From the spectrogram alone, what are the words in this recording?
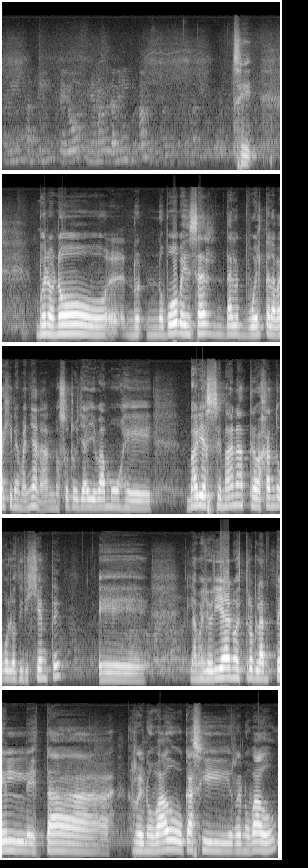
jardín infantil, pero sin embargo también es importante ese proceso formativo. Sí. Bueno, no, no, no puedo pensar dar vuelta a la página mañana. Nosotros ya llevamos eh, varias semanas trabajando con los dirigentes. Eh, la mayoría de nuestro plantel está renovado o casi renovado.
